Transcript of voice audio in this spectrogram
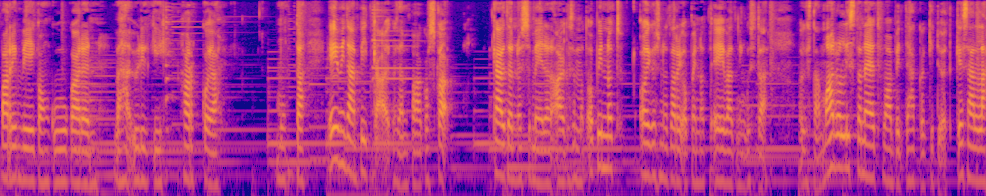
parin viikon, kuukauden, vähän ylikin harkkoja, mutta ei mitään pitkäaikaisempaa, koska käytännössä meidän aikaisemmat opinnot, oikeusnotariopinnot eivät niin sitä oikeastaan mahdollistaneet, vaan piti tehdä kaikki työt kesällä.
